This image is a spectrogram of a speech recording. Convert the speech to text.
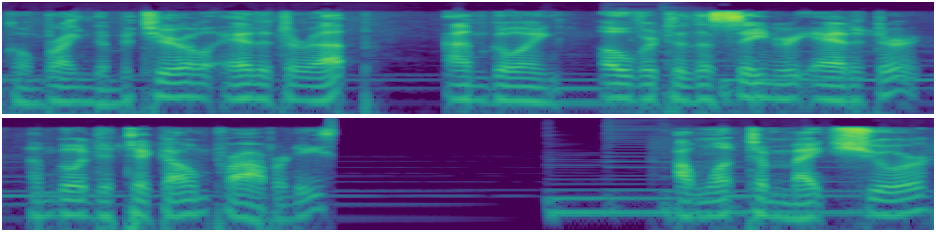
going to bring the material editor up. I'm going over to the scenery editor. I'm going to tick on properties. I want to make sure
